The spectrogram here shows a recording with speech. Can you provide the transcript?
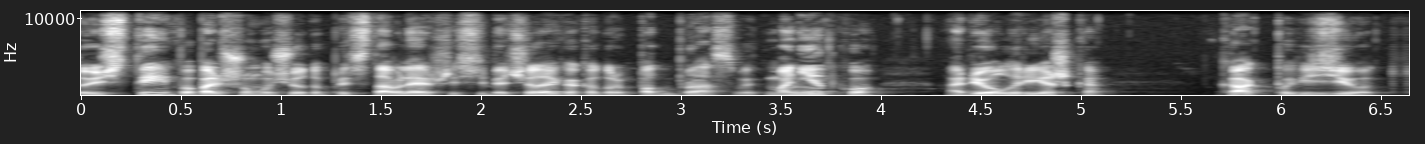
То есть ты, по большому счету, представляешь из себя человека, который подбрасывает монетку, орел, решка, как повезет.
